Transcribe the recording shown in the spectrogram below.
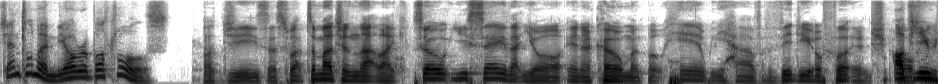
Gentlemen, your rebuttals. Oh Jesus! Well, to imagine that, like, so you say that you're in a coma, but here we have video footage Of you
